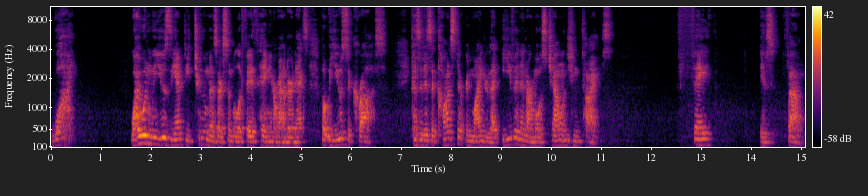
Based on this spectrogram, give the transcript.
Why? Why wouldn't we use the empty tomb as our symbol of faith hanging around our necks, but we use the cross? Because it is a constant reminder that even in our most challenging times, faith is found.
